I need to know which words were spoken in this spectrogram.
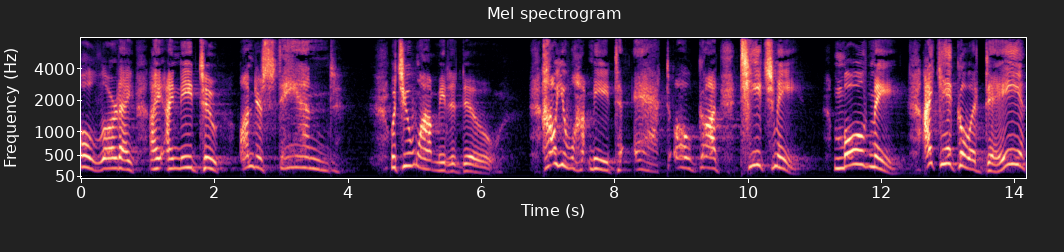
Oh Lord, I, I, I need to understand what you want me to do, how you want me to act. Oh God, teach me, mold me. I can't go a day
